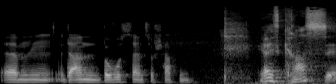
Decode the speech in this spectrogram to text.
ähm, da ein Bewusstsein zu schaffen. Ja, ist krass, äh,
